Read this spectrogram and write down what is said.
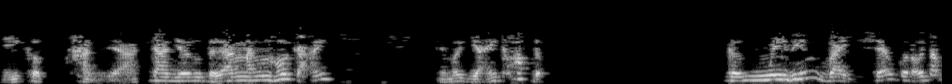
Chỉ có hành giả ca dân tự ăn năn hối cải, thì mới giải thoát được cơn nguy biến vầy xéo của nội tâm.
